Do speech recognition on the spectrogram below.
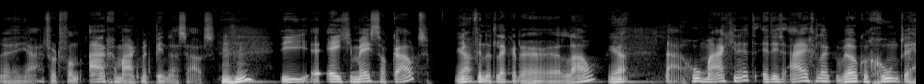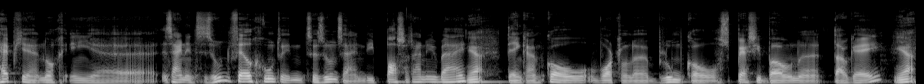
eh, ja, een soort van aangemaakt met pindasaus. Die eh, eet je meestal koud. Ja. Ik vind het lekkerder eh, lauw. Ja, Nou, hoe maak je het? Het is eigenlijk welke groenten heb je nog in je, zijn in het seizoen. Veel groenten in het seizoen zijn, die passen daar nu bij. ja, Denk aan kool, wortelen, bloemkool, spersiebonen, taugé. ja,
